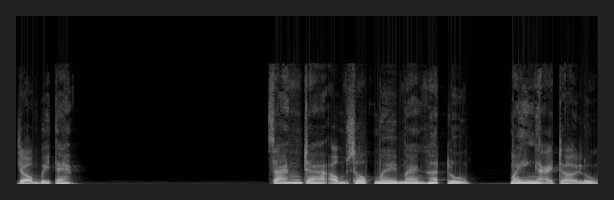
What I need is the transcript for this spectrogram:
Rồi bị tét Sáng ra ổng sốt mê man hết luôn, Mấy ngày trời luôn.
